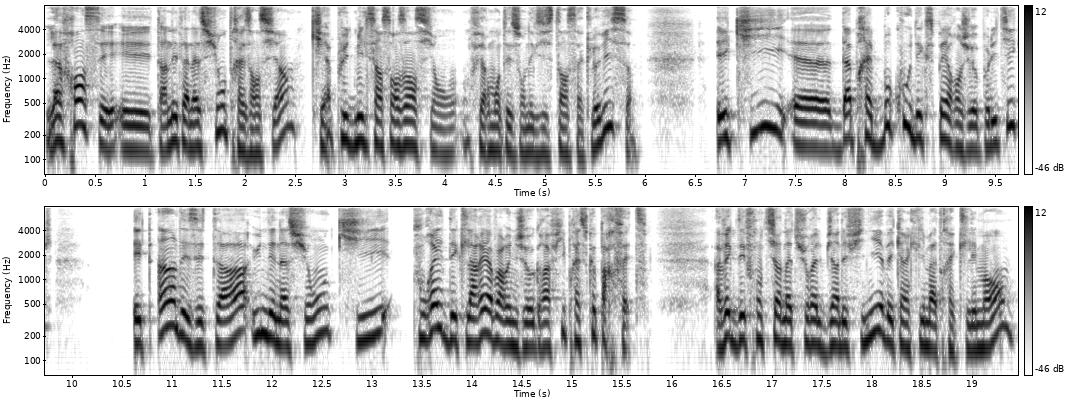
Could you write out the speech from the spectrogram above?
La France est, un État-nation très ancien, qui a plus de 1500 ans si on, on fait remonter son existence à Clovis, et qui, euh, d'après beaucoup d'experts en géopolitique, est un des États, une des nations qui pourrait déclarer avoir une géographie presque parfaite, avec des frontières naturelles bien définies, avec un climat très clément,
